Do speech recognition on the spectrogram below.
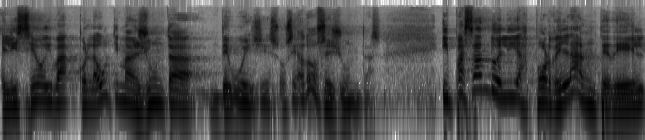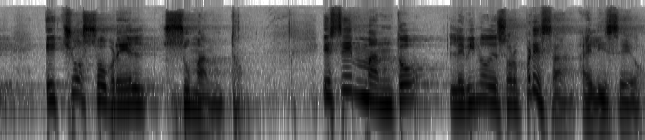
Eliseo iba con la última yunta de bueyes, o sea, doce yuntas. Y pasando Elías por delante de él, echó sobre él su manto. Ese manto le vino de sorpresa a Eliseo.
